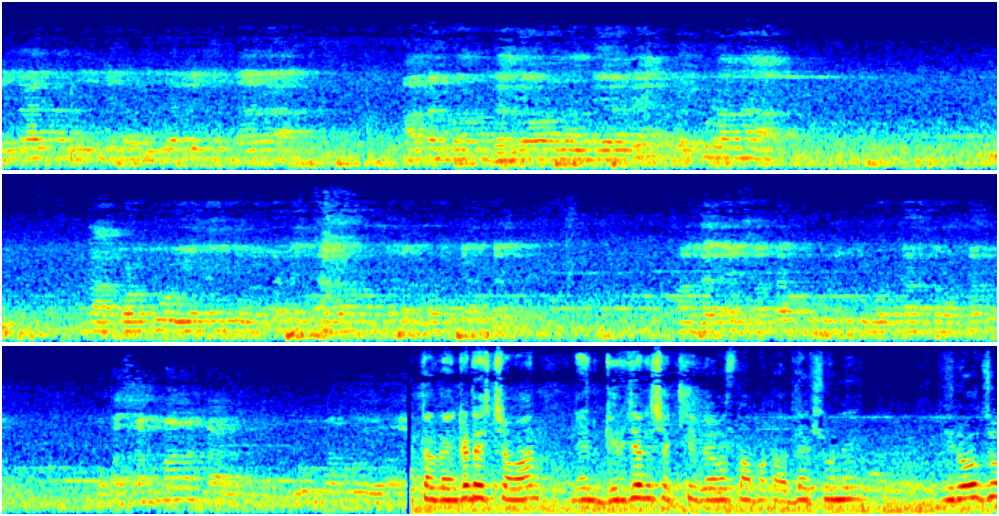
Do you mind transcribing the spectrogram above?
ఇందిరాగాంధీ ఇచ్చిన రిజర్వేషన్ ద్వారా ఆమెకు మనం ధన్యవాదాలు చేయాలి ఎప్పుడన్నా నా కొడుకు ఏదైతే వెంటనే సందర్భం గురించి కొట్లాడుతూ ఉంటారు ఒక సన్మాన కార్యక్రమం గ్రూప్ డాక్టర్ వెంకటేష్ చవాన్ నేను గిరిజన శక్తి వ్యవస్థాపక అధ్యక్షుడిని ఈరోజు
